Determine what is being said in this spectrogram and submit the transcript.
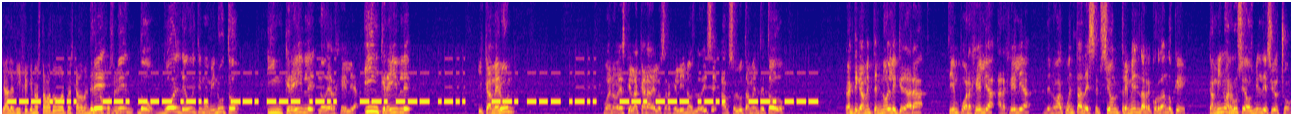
Ya le dije que no estaba todo el pescado vendido, José. Tremendo gol de último minuto Increíble lo de Argelia. Increíble. Y Camerún. Bueno, es que la cara de los argelinos lo dice absolutamente todo. Prácticamente no le quedará tiempo a Argelia. Argelia, de nueva cuenta, decepción tremenda. Recordando que camino a Rusia 2018,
